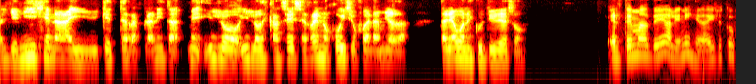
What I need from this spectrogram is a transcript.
alienígena y que terraplanista. Me- y, lo, y lo descansé, se re enojó y se fue a la mierda. Estaría bueno discutir eso. El tema de alienígena, dices tú.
